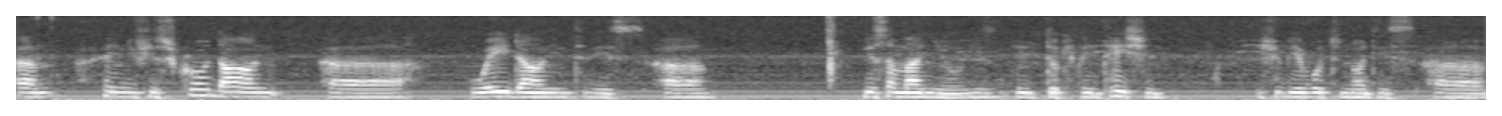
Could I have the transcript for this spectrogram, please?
um, and if you scroll down uh, way down into this uh, user manual the documentation you should be able to notice uh,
